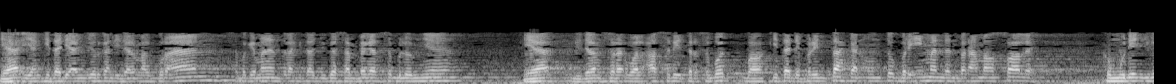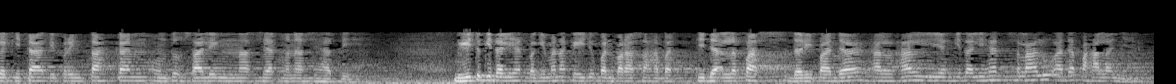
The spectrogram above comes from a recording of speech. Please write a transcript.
ya yang kita dianjurkan di dalam Al-Qur'an sebagaimana yang telah kita juga sampaikan sebelumnya ya di dalam surat Wal Asri tersebut bahwa kita diperintahkan untuk beriman dan beramal saleh. Kemudian juga kita diperintahkan untuk saling nasihat menasihati. Begitu kita lihat bagaimana kehidupan para sahabat tidak lepas daripada hal-hal yang kita lihat selalu ada pahalanya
